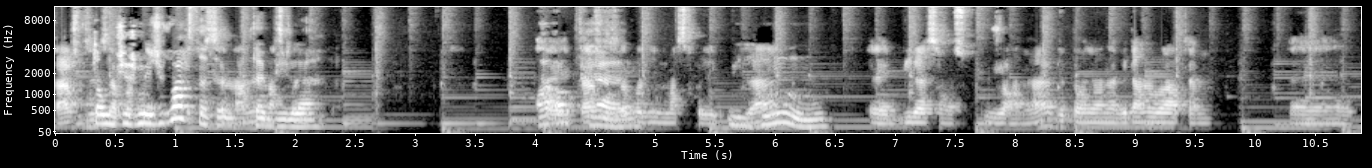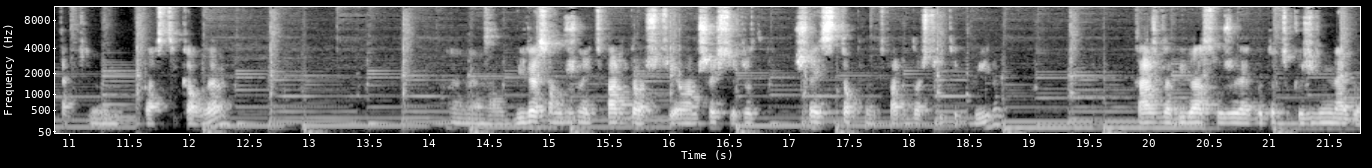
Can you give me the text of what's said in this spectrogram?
każdy To musisz mieć własne te- te bile. E, Każdy zawodnik ma swoje bile. E, Bile są skórzane, wypełnione granulatem e, takim plastikowym. E, Bile są różnej twardości. Ja mam 6, 6 stopni twardości tych bil. Każda bila służy jakby do czegoś innego.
